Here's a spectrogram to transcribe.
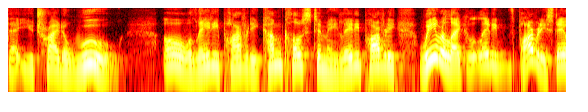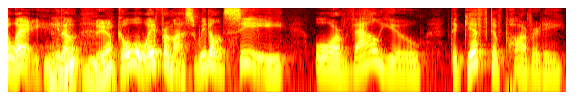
that you try to woo. Oh, Lady Poverty, come close to me. Lady Poverty, we were like, Lady Poverty, stay away. Mm-hmm. You know, yeah. go away from us. We don't see or value the gift of poverty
